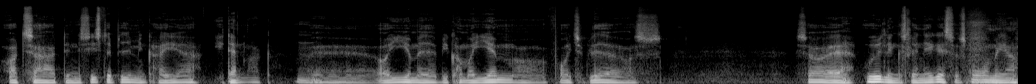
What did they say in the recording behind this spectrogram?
og tager den sidste bid af min karriere i Danmark. Mm. Øh, og i og med, at vi kommer hjem og får etableret os, så er udlængslen ikke så stor mere.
